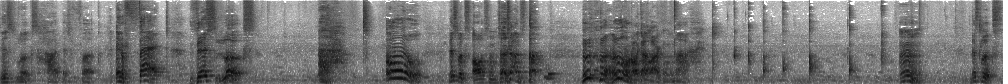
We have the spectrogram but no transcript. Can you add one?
this looks hot as fuck. In fact, this looks ah. Oh this looks awesome. Sometimes mm, this looks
